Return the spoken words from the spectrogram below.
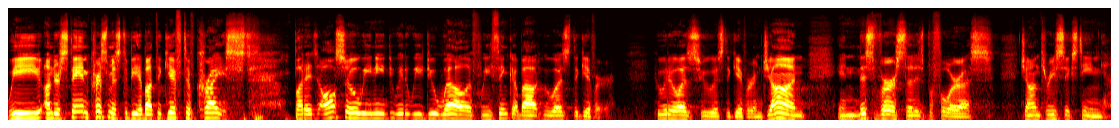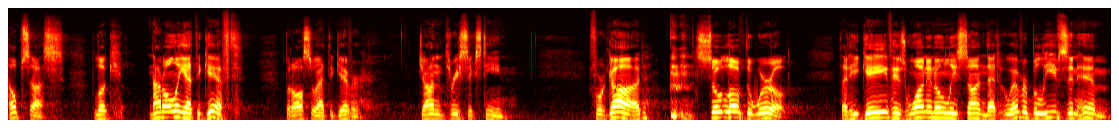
We understand Christmas to be about the gift of Christ, but it's also we need we do well if we think about who was the giver, who it was who was the giver. And John, in this verse that is before us, John 3:16, helps us look not only at the gift, but also at the giver. John 3:16. For God so loved the world that he gave his one and only son that whoever believes in him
